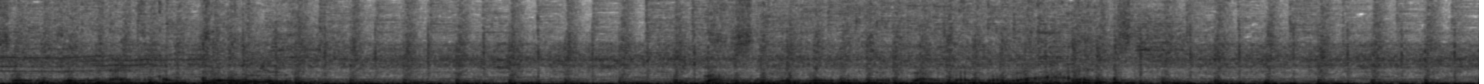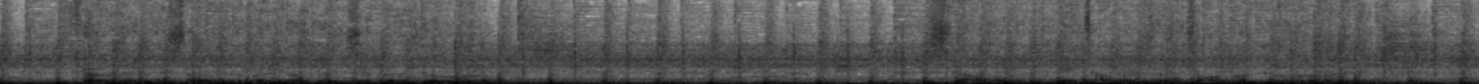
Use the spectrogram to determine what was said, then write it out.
something out of control Rushing the the the of the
